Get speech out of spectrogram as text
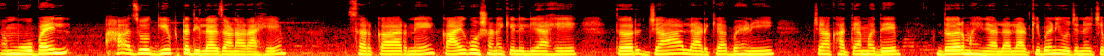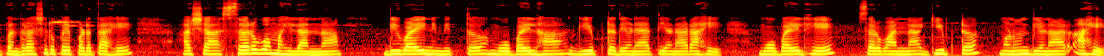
मोबाईल हा जो गिफ्ट दिला जाणार आहे सरकारने काय घोषणा केलेली आहे? तर ज्या लाडक्या बहिणीच्या खात्यामध्ये दर महिन्याला लाडकी बहीण योजनेचे पंधराशे रुपये पडत आहे अशा सर्व महिलांना दिवाळीनिमित्त मोबाईल हा गिफ्ट देण्यात येणार आहे. मोबाईल हे सर्वांना गिफ्ट म्हणून देणार आहे.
